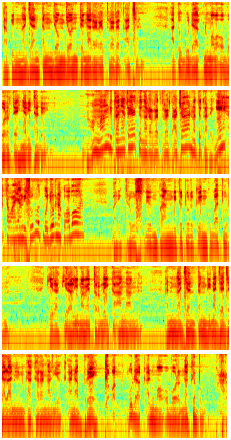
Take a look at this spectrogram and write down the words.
Tapi nu ngajanteng jongjon teu reret-reret acan. Atuh budak numawa obor teh nyarita deui. naon mang? Ditanya teh Tenggara retret aca kadenge atau yang disunut bujur naku obor. Bari terus lempang dituturkan ku baturna. Kira-kira 5 meter dari keanggang anu ngajanteng dina jajalanin kakara ngaliuk anak bre kebeng budak anu mau obor ngakebeng. Per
